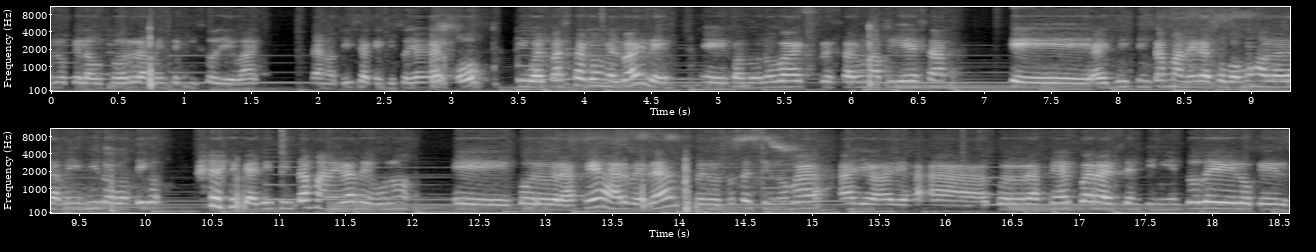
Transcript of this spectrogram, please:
lo que el autor realmente quiso llevar, la noticia que quiso llevar, o igual pasa con el baile, eh, cuando uno va a expresar una pieza, que hay distintas maneras, o vamos a hablar de mí mismo contigo, que hay distintas maneras de uno eh, coreografiar, ¿verdad? Pero entonces si uno va a, llevar, a coreografiar para el sentimiento de lo que,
